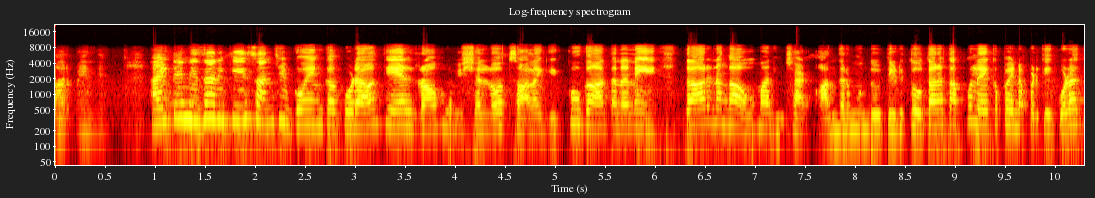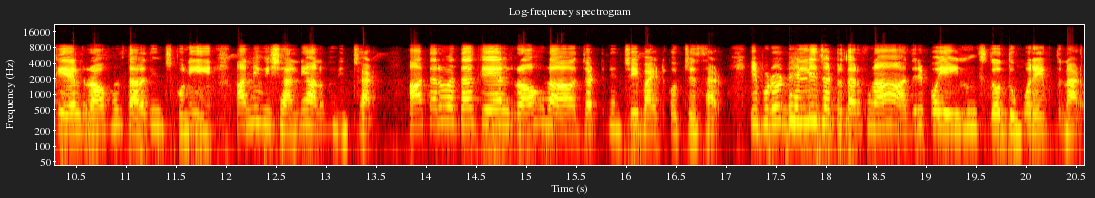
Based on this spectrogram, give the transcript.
మారిపోయింది. అయితే నిజానికి సంజీవ్ గోయంకా కూడా కేఎల్ రాహుల్ విషయంలో చాలా ఎక్కువగా తనని దారుణంగా అవమానించాడు. అందరి ముందు తిడుతూ తన తప్పు లేకపోయినప్పటికీ కూడా కేఎల్ రాహుల్ తలదించుకుని అన్ని విషయాల్ని అనుభవించాడు. ఆ తర్వాత కేఎల్ రాహుల్ ఆ జట్టు నుంచి బయటకు వచ్చేశాడు. ఇప్పుడు ఢిల్లీ జట్టు తరఫున అదిరిపోయే ఇన్నింగ్స్తో దుమ్ము రేపుతున్నాడు.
